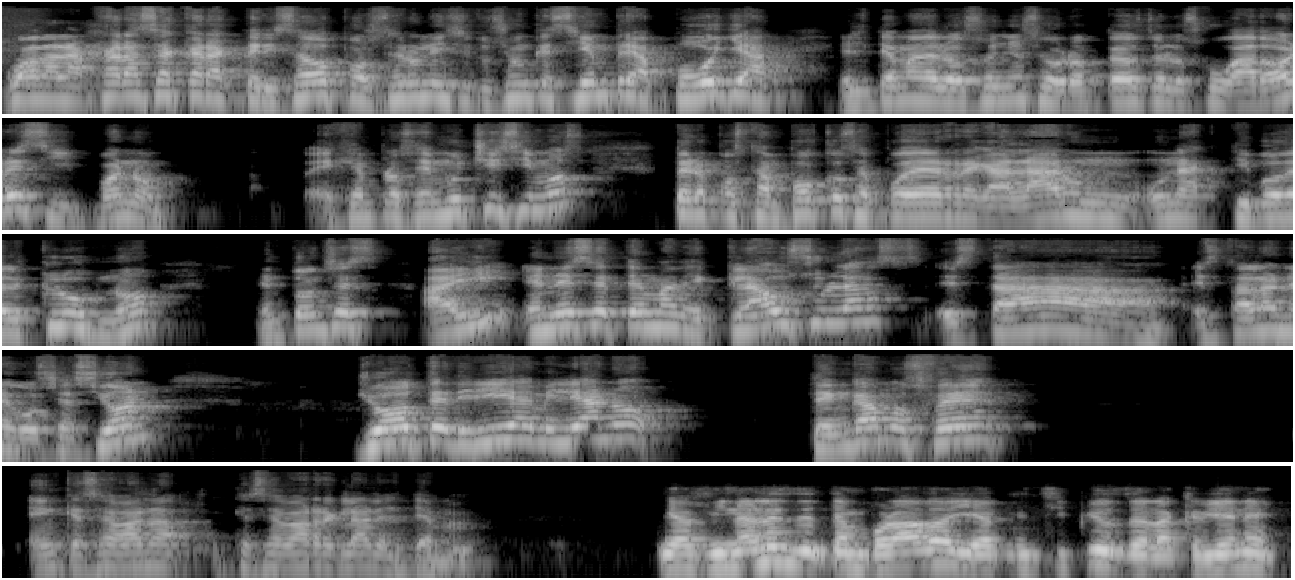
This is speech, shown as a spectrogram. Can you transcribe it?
Guadalajara se ha caracterizado por ser una institución que siempre apoya el tema de los sueños europeos de los jugadores y bueno, ejemplos hay muchísimos, pero pues tampoco se puede regalar un, un activo del club, ¿no? Entonces, ahí en ese tema de cláusulas está, está la negociación. Yo te diría, Emiliano, tengamos fe en que se, van a, que se va a arreglar el tema. Y a finales de temporada y a principios de la que viene,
